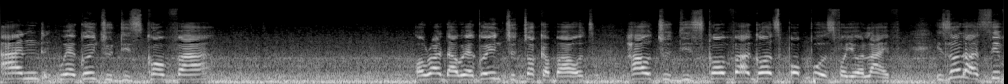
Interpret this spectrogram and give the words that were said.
And we're going to discover, or rather, we're going to talk about how to discover God's purpose for your life. It's not as if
